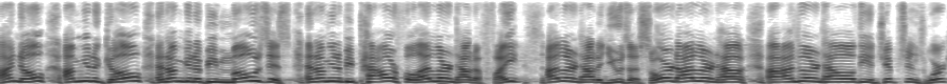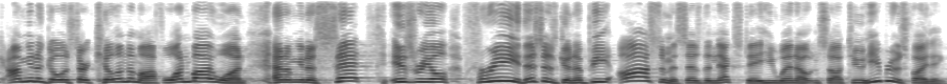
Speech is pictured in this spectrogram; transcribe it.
I know I'm going to go and I'm going to be Moses and I'm going to be powerful. I learned how to fight. I learned how to use a sword. I learned how, I learned how all the Egyptians work. I'm going to go and start killing them off one by one. And I'm going to set Israel free. This is going to be awesome. It says the next day he went out and saw two Hebrews fighting.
